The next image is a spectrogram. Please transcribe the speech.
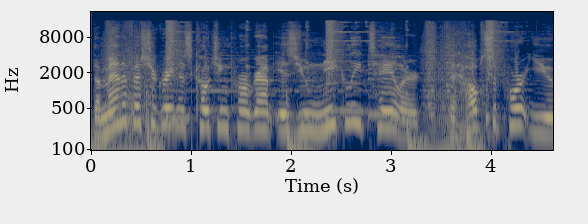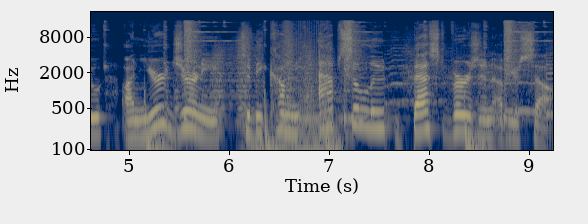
The Manifest Your Greatness coaching program is uniquely tailored to help support you on your journey to become the absolute best version of yourself.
